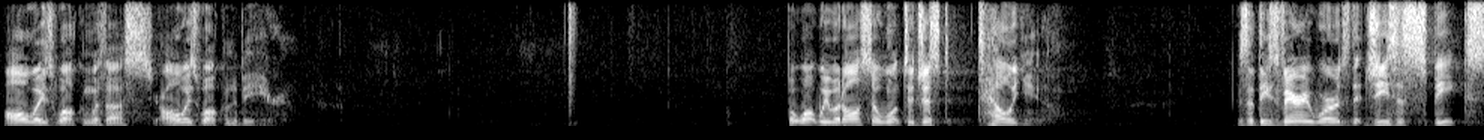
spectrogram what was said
Always welcome with us. You're always welcome to be here. But what we would also want to just tell you is that these very words that Jesus speaks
